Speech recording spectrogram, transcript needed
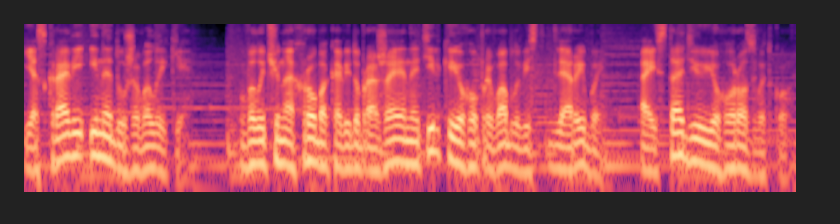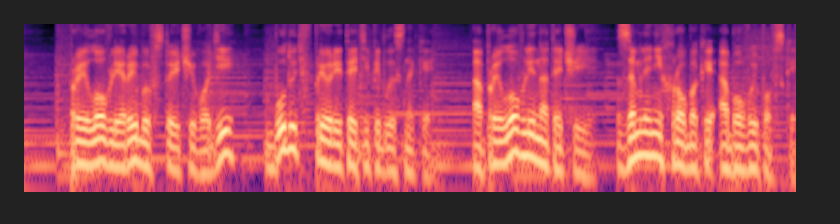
яскраві і не дуже великі. Величина хробака відображає не тільки його привабливість для риби, а й стадію його розвитку. При ловлі риби в стоячій воді будуть в пріоритеті підлисники, а при ловлі на течії земляні хробаки або виповзки.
